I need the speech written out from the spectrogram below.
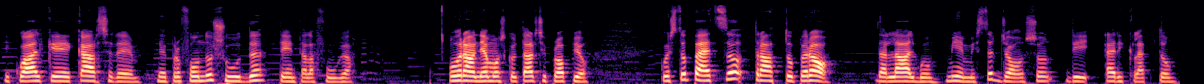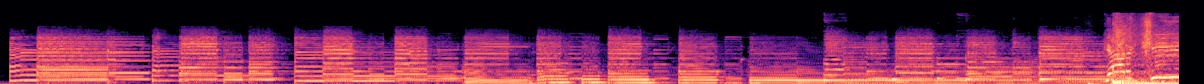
di qualche carcere nel profondo sud tenta la fuga. Ora andiamo ad ascoltarci proprio questo pezzo, tratto però dall'album Me e Mr. Johnson di Eric Clapton. Keep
